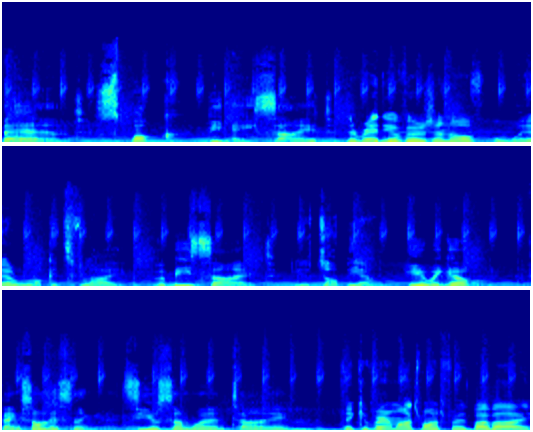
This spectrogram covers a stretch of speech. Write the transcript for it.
band S.P.O.C.K. The A side, the radio version of Where Rockets Fly, the B side, Utopia. Here we go. Thanks for listening and see you somewhere in time. Thank you very much, Manfred. Bye bye.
